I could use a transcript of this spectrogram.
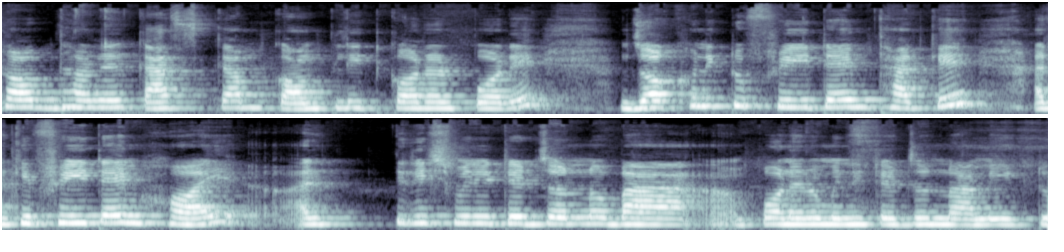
সব ধরনের কাজকাম কমপ্লিট করার পরে যখন একটু ফ্রি টাইম থাকে, আর কি ফ্রি টাইম হয়, আর তিরিশ মিনিটের জন্য বা পনেরো মিনিটের জন্য আমি একটু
